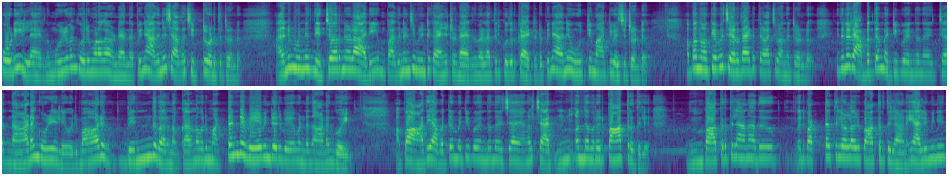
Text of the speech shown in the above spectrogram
പൊടിയില്ലായിരുന്നു. മുഴുവൻ കുരുമുളകാണ് ഉണ്ടായിരുന്നത്. പിന്നെ അതിന് ചതച്ചിട്ട് കൊടുത്തിട്ടുണ്ട്. അതിന് മുന്നേ നെച്ചോറിനുള്ള അരിയും പതിനഞ്ച് മിനിറ്റ് കഴിഞ്ഞിട്ടുണ്ടായിരുന്നു. വെള്ളത്തിൽ കുതിർക്കായിട്ടിട്ട്. പിന്നെ അതിനെ ഊറ്റി മാറ്റി വെച്ചിട്ടുണ്ട്. അപ്പോൾ നോക്കിയപ്പോൾ ചെറുതായിട്ട് തിളച്ച് വന്നിട്ടുണ്ട്. ഇതിലൊരു അബദ്ധം പറ്റിപ്പോയി എന്തെന്ന് വെച്ചാൽ നാടൻ കോഴിയല്ലേ? ഒരുപാട് വെന്ത് വരണം. കാരണം ഒരു മട്ടന്റെ വേവിന്റെ ഒരു വേവുണ്ട് നാടൻ കോഴി. അപ്പോൾ ആദ്യം അബദ്ധം പറ്റിപ്പോയി എന്തെന്ന് വെച്ചാൽ ഞങ്ങൾ ച എന്താ പറയുക ഒരു പാത്രത്തിൽ പാത്രത്തിലാണ് അത് ഒരു വട്ടത്തിലുള്ള ഒരു പാത്രത്തിലാണ് ഈ അലുമിനിയം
